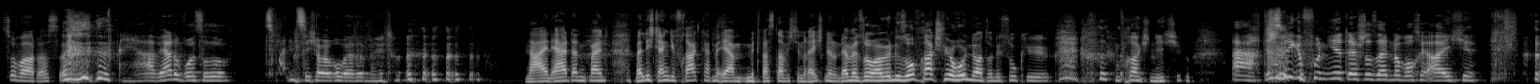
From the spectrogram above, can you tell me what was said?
so war das. Ja, werde wohl so 20 Euro werde, nein. Nein, er hat dann gemeint, weil ich dann gefragt habe, ja, mit was darf ich denn rechnen? Und er war so, wenn du so fragst, 400. Und ich so, okay, frag ich nicht. Ach, deswegen furniert er schon seit einer Woche Eiche.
